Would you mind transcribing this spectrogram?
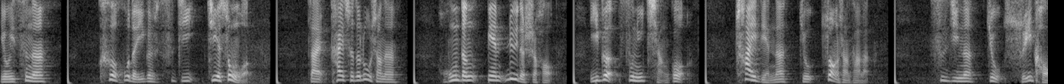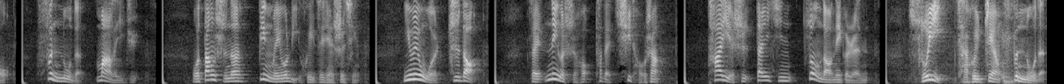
有一次呢，客户的一个司机接送我，在开车的路上呢，红灯变绿的时候，一个妇女抢过，差一点呢就撞上他了。司机呢就随口愤怒地骂了一句。我当时呢，并没有理会这件事情，因为我知道，在那个时候他在气头上，他也是担心撞到那个人，所以才会这样愤怒的。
